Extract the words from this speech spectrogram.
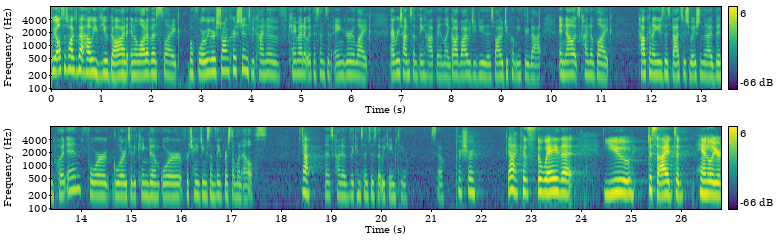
we also talked about how we view God, and a lot of us, like, before we were strong Christians, we kind of came at it with a sense of anger, like, every time something happened, like, God, why would you do this? Why would you put me through that? And now it's kind of like, how can I use this bad situation that I've been put in for glory to the kingdom or for changing something for someone else? Yeah. And it's kind of the consensus that we came to. So, for sure. Yeah, because the way that you decide to handle your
